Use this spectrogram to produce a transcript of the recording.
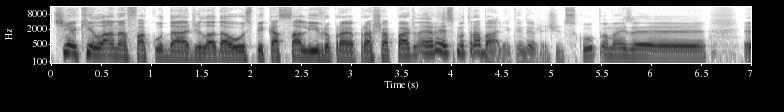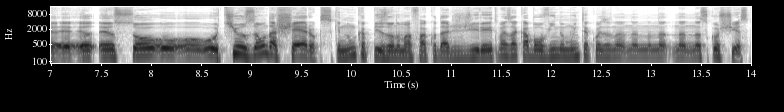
Tinha que ir lá na faculdade, lá da USP, caçar livro pra, pra achar página. Era esse meu trabalho, entendeu, gente? Desculpa, mas é. Eu, eu, eu sou o, o, tiozão da Xerox, que nunca pisou numa faculdade de direito, mas acabou ouvindo muita coisa na, na, na, nas coxias.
